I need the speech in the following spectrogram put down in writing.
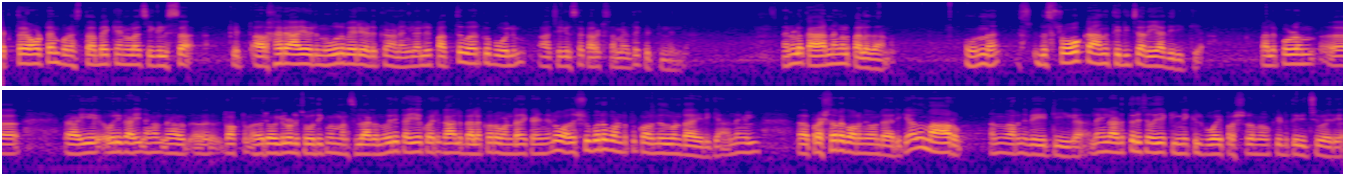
രക്തയോട്ടം പുനഃസ്ഥാപിക്കാനുള്ള ചികിത്സ കിട്ട അർഹരായ ഒരു നൂറ് പേരെ എടുക്കുകയാണെങ്കിൽ അതിൽ പത്ത് പേർക്ക് പോലും ആ ചികിത്സ കറക്റ്റ് സമയത്ത് കിട്ടുന്നില്ല. അതിനുള്ള കാരണങ്ങൾ പലതാണ്. ഒന്ന് ഇത് സ്ട്രോക്ക് ആണെന്ന് തിരിച്ചറിയാതിരിക്കുക. പലപ്പോഴും ഈ ഒരു കൈ ഞങ്ങൾ ഡോക്ടർ രോഗികളോട് ചോദിക്കുമ്പോൾ മനസ്സിലാക്കുന്നു ഒരു കൈയൊക്കെ ഒരു കാൽ ബലക്കുറവ് ഉണ്ടായി കഴിഞ്ഞാൽ ഓ അത് ഷുഗർ കൊണ്ട് കുറഞ്ഞതുകൊണ്ടായിരിക്കാം. അല്ലെങ്കിൽ പ്രഷർ കുറഞ്ഞതുകൊണ്ടായിരിക്കും. അത് മാറും എന്ന് പറഞ്ഞ് വെയിറ്റ് ചെയ്യുക. അല്ലെങ്കിൽ അടുത്തൊരു ചെറിയ ക്ലിനിക്കിൽ പോയി പ്രഷർ നോക്കിയിട്ട് തിരിച്ചു വരിക.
